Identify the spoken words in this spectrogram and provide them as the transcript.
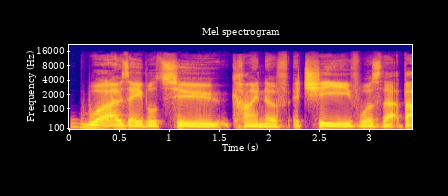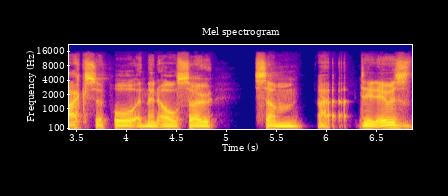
what i was able to kind of achieve was that back support and then also some uh, dude it was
